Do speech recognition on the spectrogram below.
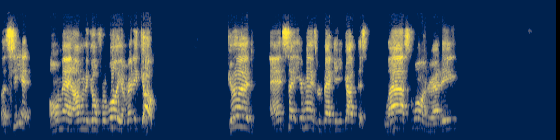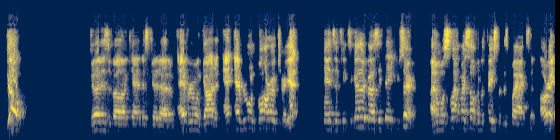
Let's see it. Oh man, I'm gonna go for William. Ready, go. Good. And set your hands, Rebecca. You got this. Last one. Ready? Go. Good, Isabella and Candace. Good, Adam. Everyone got it. And everyone borrowed your. Yep. Hands and feet together. Bow say thank you, sir. I almost slapped myself in the face with this by accident. All right.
